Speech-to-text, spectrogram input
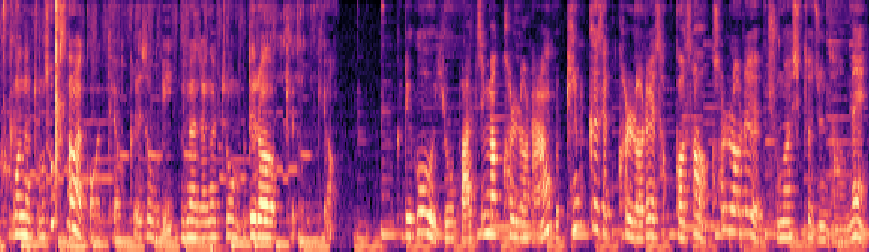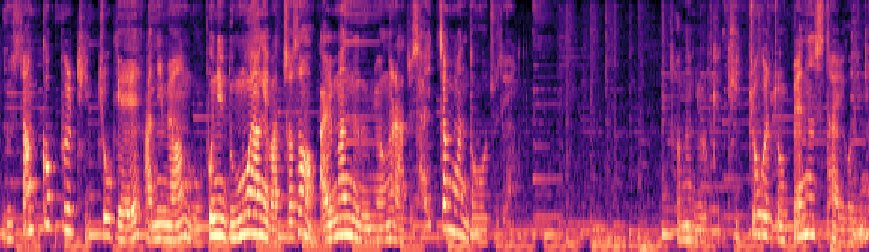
그거는 좀 속상할 것 같아요. 그래서 우리 눈화장을 좀 부드럽게. 그리고 이 마지막 컬러랑 이 핑크색 컬러를 섞어서 컬러를 중화시켜준 다음에 눈 쌍꺼풀 뒤쪽에 아니면 뭐 본인 눈 모양에 맞춰서 알맞는 음영을 아주 살짝만 넣어주세요. 저는 이렇게 뒤쪽을 좀 빼는 스타일이거든요.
